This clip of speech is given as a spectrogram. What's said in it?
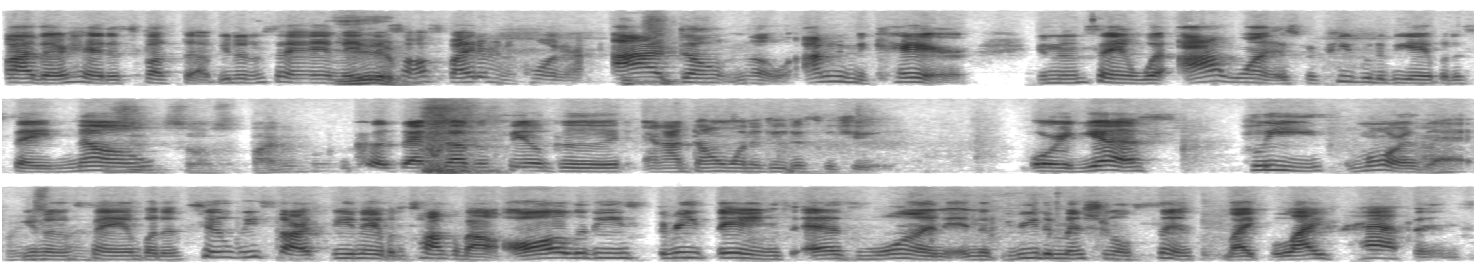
Why their head is fucked up. You know what I'm saying? Maybe Yeah. they saw spider in the corner. I don't know. I don't even care. You know what I'm saying? What I want is for people to be able to say no So Spider-Man? because that doesn't feel good and I don't want to do this with you. Or yes, please, more of that. You know what I'm saying? But until we start being able to talk about all of these three things as one in the three dimensional sense, like life happens,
